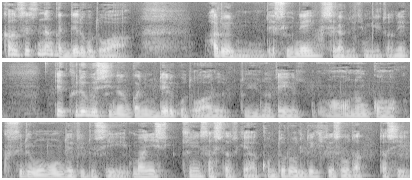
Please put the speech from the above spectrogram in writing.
関節なんかに出ることはあるんですよね。調べてみるとね。でくるぶしなんかにも出ることはあるというのでまあなんか薬も飲んでてるし毎日検査した時はコントロールできてそうだったし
